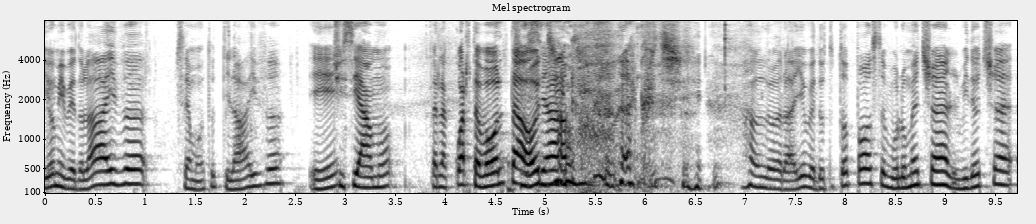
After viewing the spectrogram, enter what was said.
Io mi vedo live, siamo tutti live e Ci siamo per la quarta volta ci oggi. siamo. Eccoci. Allora, io vedo tutto a posto, il volume c'è, il video c'è,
